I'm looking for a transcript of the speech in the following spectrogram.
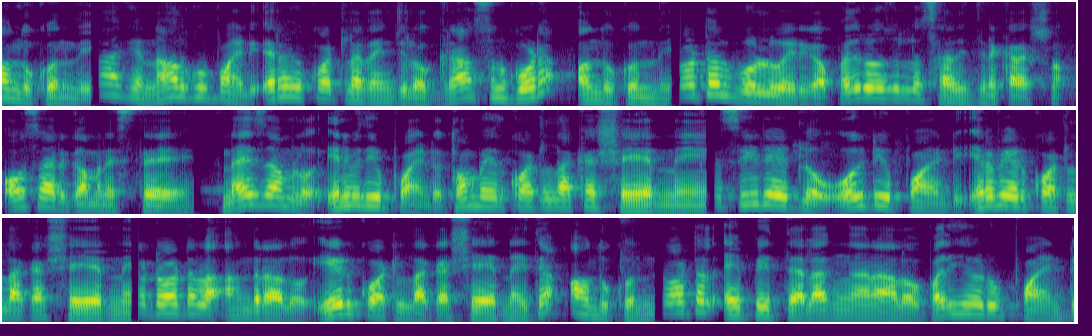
అందుకుంది. అలాగే నాలుగు పాయింట్ ఇరవై కోట్ల రేంజ్లో గ్రాస్ను కూడా అందుకుంది. టోటల్ వరల్డ్ వైడ్గా పది రోజుల్లో సాధించిన కలెక్షన్ ఓసారి గమనిస్తే నైజాంలో ఎనిమిది పాయింట్ తొంభై ఐదు కోట్ల దాకా షేర్ని లో ఒకటి పాయింట్ ఇరవై ఏడు కోట్ల దాకా షేర్ని టోటల్ ఆంధ్రాలో ఏడు కోట్ల దాకా షేర్ని అయితే అందుకుంది. టోటల్ ఏపీ తెలంగాణలో పదిహేడు పాయింట్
